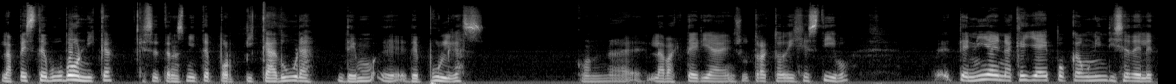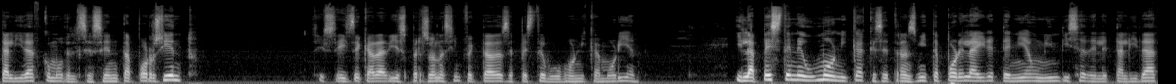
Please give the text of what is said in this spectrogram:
La peste bubónica, que se transmite por picadura de, eh, pulgas con eh, la bacteria en su tracto digestivo, eh, tenía en aquella época un índice de letalidad como del 60%. Seis de cada diez personas infectadas de peste bubónica morían. Y la peste neumónica, que se transmite por el aire, tenía un índice de letalidad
